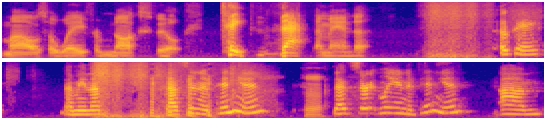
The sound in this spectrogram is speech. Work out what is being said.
miles away from Knoxville. Take that, Amanda. Okay. I mean, that's that's an opinion. That's certainly an opinion. Um,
